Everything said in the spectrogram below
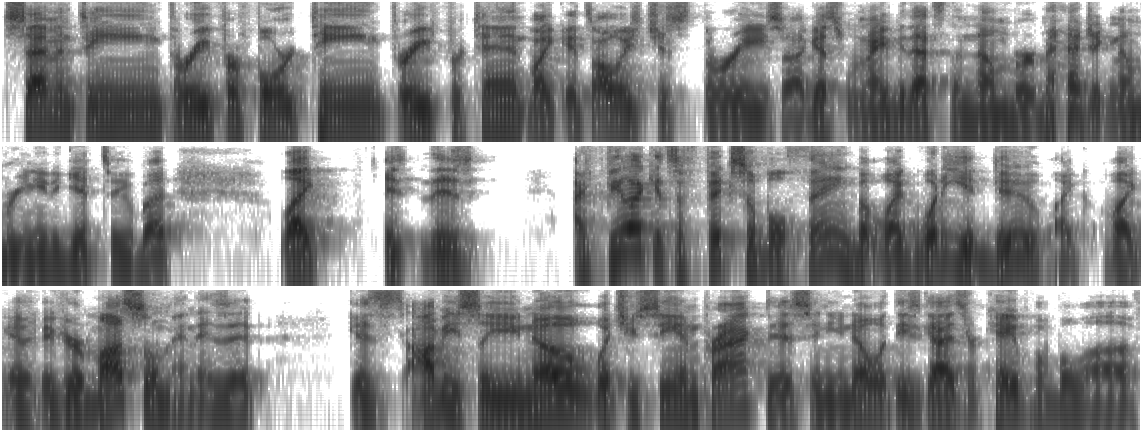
17, three for 14, three for 10. Like it's always just three. So I guess maybe that's the number, magic number you need to get to. But like there's I feel like it's a fixable thing, but like what do you do? Like, like if you're a Musselman, is it because obviously you know what you see in practice and you know what these guys are capable of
